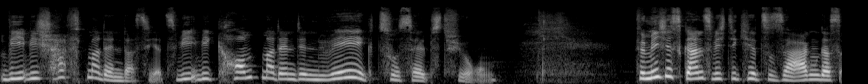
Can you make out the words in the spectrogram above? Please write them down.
wie, wie schafft man denn das jetzt? Wie, wie kommt man denn den Weg zur Selbstführung? Für mich ist ganz wichtig hier zu sagen, dass,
